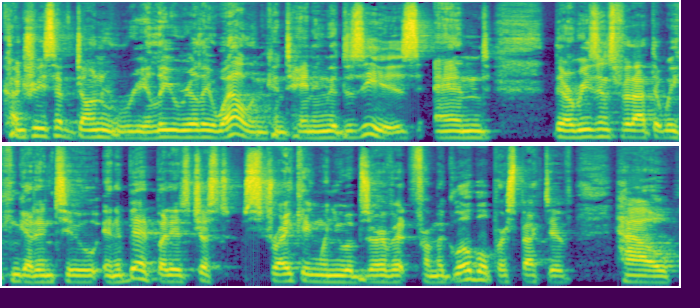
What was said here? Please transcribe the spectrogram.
countries have done really, really well in containing the disease. And there are reasons for that that we can get into in a bit, but it's just striking when you observe it from a global perspective how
